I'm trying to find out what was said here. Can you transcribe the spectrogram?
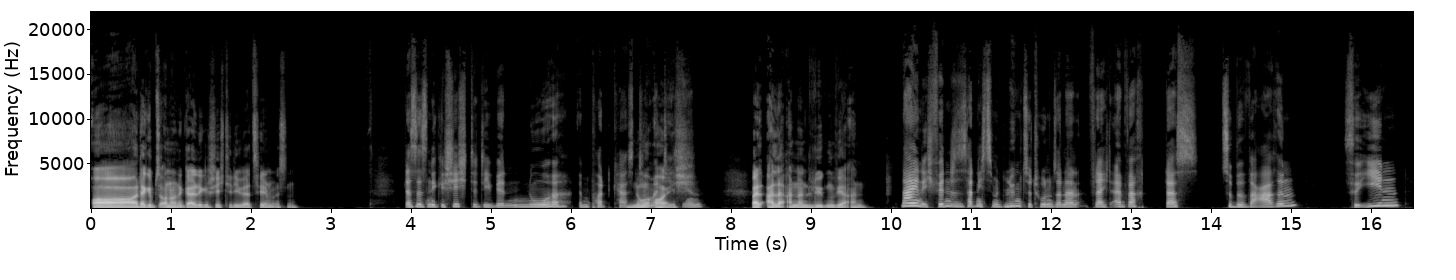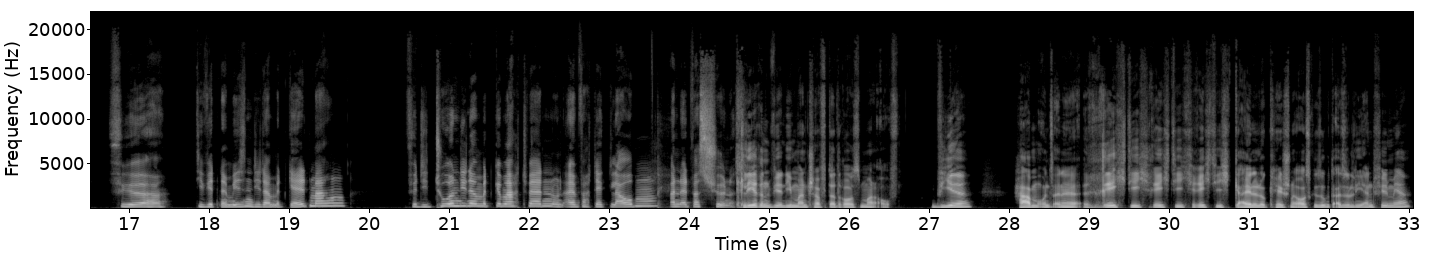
Oh, da gibt es auch noch eine geile Geschichte, die wir erzählen müssen. Das ist eine Geschichte, die wir nur im Podcast Nur euch. Weil alle anderen lügen wir an. Nein, ich finde, es hat nichts mit Lügen zu tun, sondern vielleicht einfach das zu bewahren für ihn, für die Vietnamesen, die damit Geld machen, für die Touren, die damit gemacht werden und einfach der Glauben an etwas Schönes. Klären wir die Mannschaft da draußen mal auf. Wir haben uns eine richtig, richtig, richtig geile Location rausgesucht, also Lien vielmehr,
